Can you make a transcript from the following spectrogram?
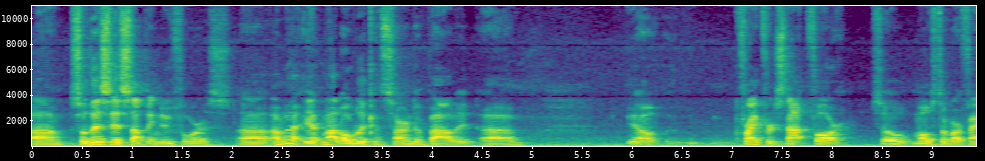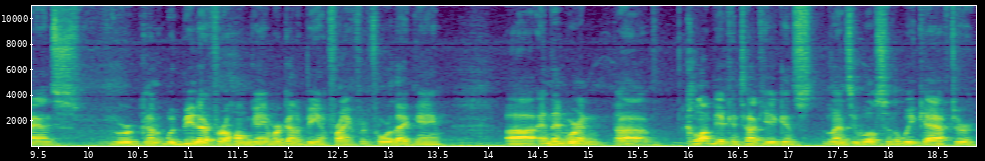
Um, so this is something new for us. Uh, I'm not I'm not overly concerned about it. Um, you know, Frankfort's not far, so most of our fans who are gonna, would be there for a home game are going to be in Frankfort for that game. Uh, and then we're in uh, Columbia, Kentucky against Lindsey Wilson the week after.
